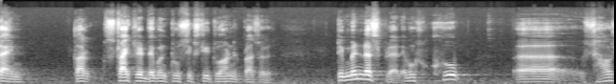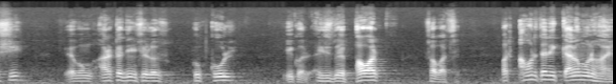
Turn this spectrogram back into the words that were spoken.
time তার স্ট্রাইক রেট দেখবেন two sixty two hundred plus হয়ে গেছে। টিমেন্ডাস প্লেয়ার এবং খুব সাহসী এবং আরেকটা জিনিস হলো খুব কুল ই করে ইজ পাওয়ার সব আছে। বাট আমার জানি কেন মনে হয়,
